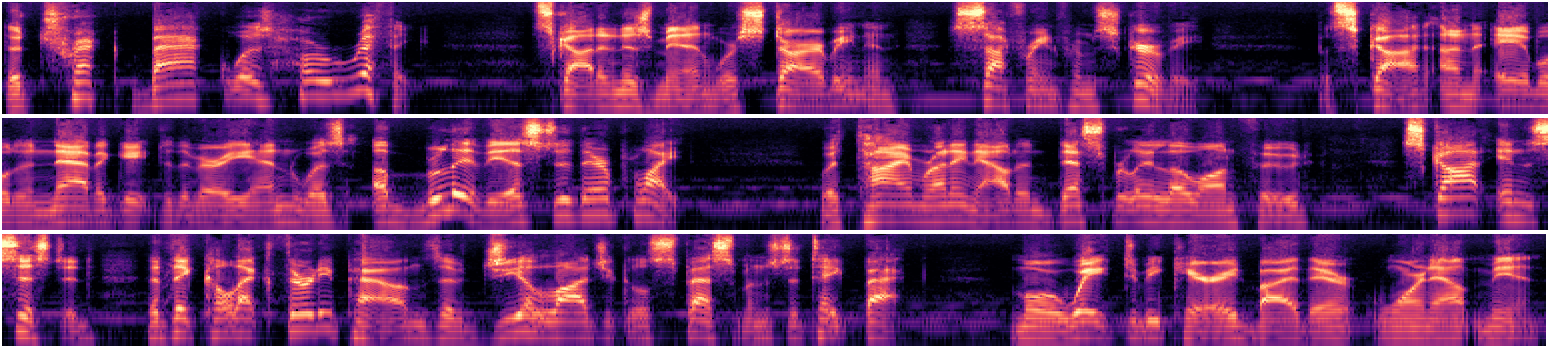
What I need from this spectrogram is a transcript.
The trek back was horrific. Scott and his men were starving and suffering from scurvy, but Scott, unable to navigate to the very end, was oblivious to their plight. With time running out and desperately low on food, Scott insisted that they collect 30 pounds of geological specimens to take back, more weight to be carried by their worn out men.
